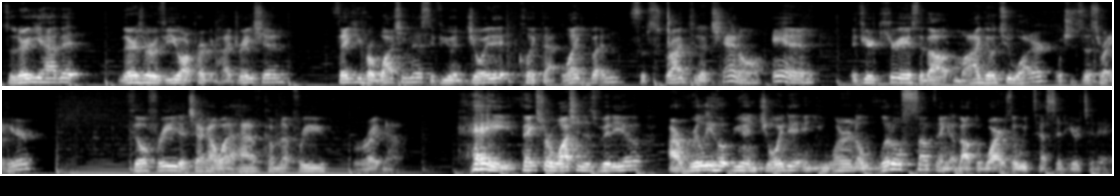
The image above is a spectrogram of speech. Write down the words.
So there you have it. There's a review on Perfect Hydration. Thank you for watching this. If you enjoyed it, click that like button, subscribe to the channel, and if you're curious about my go-to water, which is this right here, feel free to check out what I have coming up for you right now. Hey, thanks for watching this video. I really hope you enjoyed it and you learned a little something about the waters that we tested here today.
